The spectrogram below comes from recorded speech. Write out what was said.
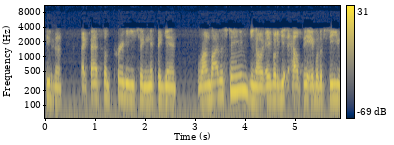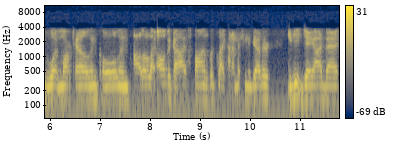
season. Like that's a pretty significant run by this team. You know, able to get healthy, able to see what Markelle and Cole and Paolo, like all the guys, spawns look like kind of meshing together. You get Ji back.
